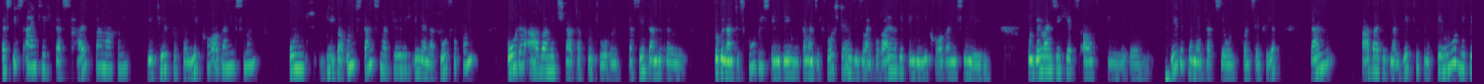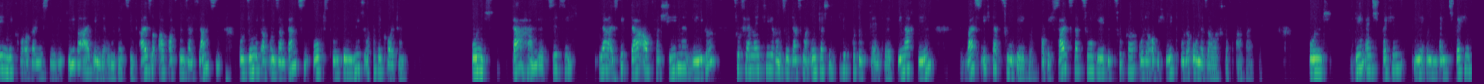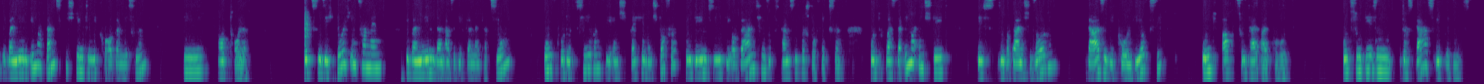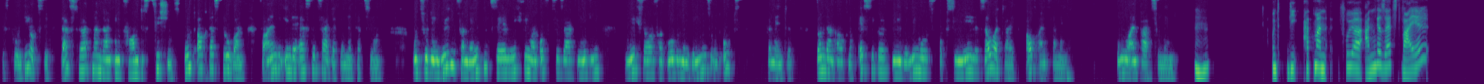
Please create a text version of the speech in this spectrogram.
Das ist eigentlich das Haltbarmachen mit Hilfe von Mikroorganismen und die bei uns ganz natürlich in der Natur vorkommen oder aber mit Starterkulturen. Das sind dann ähm, sogenannte Scoobies, in denen, kann man sich vorstellen, wie so ein Korallenriff, in den Mikroorganismen leben. Und wenn man sich jetzt auf die äh, wilde Fermentation konzentriert, dann arbeitet man wirklich mit dem, nur mit den Mikroorganismen, die überall in der Umwelt sind, also auch auf unseren Pflanzen und somit auf unserem ganzen Obst und Gemüse und den Kräutern. Und da handelt es sich, ja, es gibt da auch verschiedene Wege, zu fermentieren, sodass man unterschiedliche Produkte enthält, je nachdem, was ich dazugebe. Ob ich Salz dazugebe, Zucker oder ob ich mit oder ohne Sauerstoff arbeite. Und dementsprechend entsprechend übernehmen immer ganz bestimmte Mikroorganismen die Hauptrolle. Setzen sich durch im Ferment, übernehmen dann also die Fermentation und produzieren die entsprechenden Stoffe, indem sie die organischen Substanzen verstoffwechseln. Und was da immer entsteht, ist, sind organische Säuren, Gase wie Kohlendioxid und auch zum Teil Alkohol. Und zu diesem, das Gas übrigens, das Kohlendioxid, das hört man dann in Form des Zischens und auch das Blubbern, vor allem in der ersten Zeit der Fermentation. Und zu den wilden Fermenten zählen nicht, wie man oft so sagt, nur die milchsauer vergorenen Gemüse- und Obstfermente, sondern auch noch Essige, wilde Limos, Oxynele, Sauerteig, auch ein Ferment, um nur ein paar zu nennen. Mhm. Und die hat man früher angesetzt, weil,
